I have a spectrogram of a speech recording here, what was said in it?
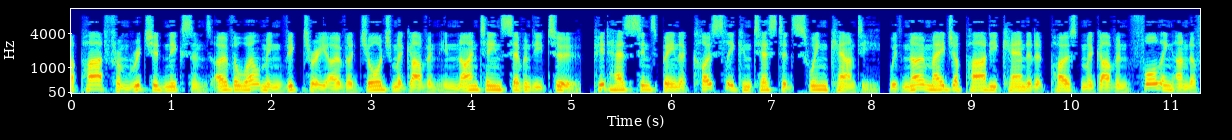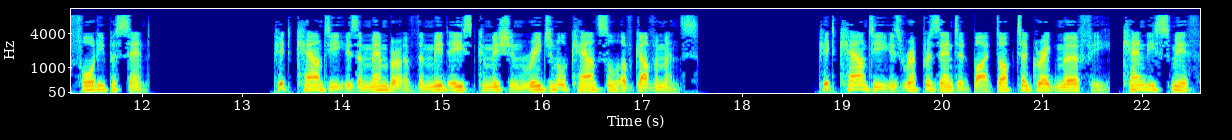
Apart from Richard Nixon's overwhelming victory over George McGovern in 1972, Pitt has since been a closely contested swing county, with no major party candidate post-McGovern falling under 40%. Pitt County is a member of the Mid-East Commission Regional Council of Governments. Pitt County is represented by Dr. Greg Murphy, Kandie Smith,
